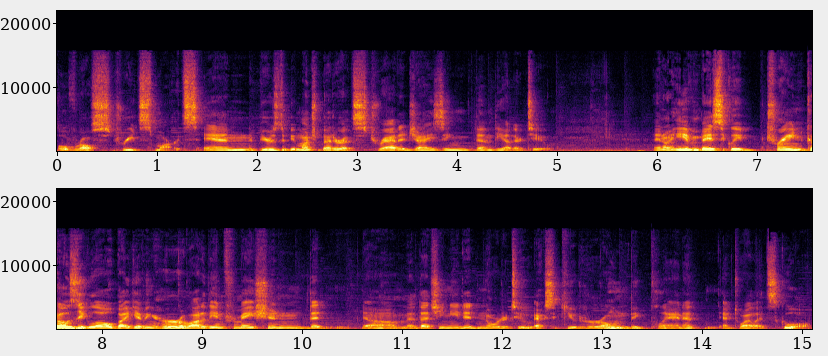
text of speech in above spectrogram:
overall street smarts, and appears to be much better at strategizing than the other two. You know, he even basically trained Cozy Glow by giving her a lot of the information that um, that she needed in order to execute her own big plan at, at Twilight School.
